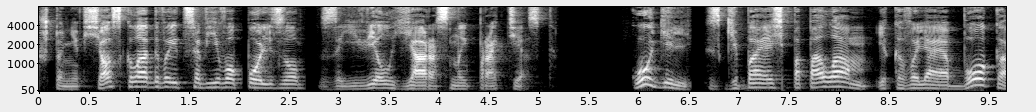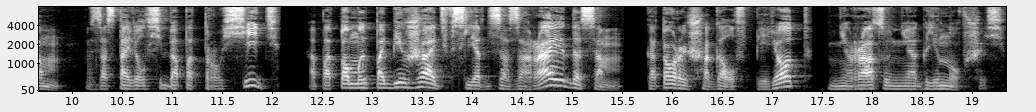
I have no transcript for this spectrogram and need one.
что не все складывается в его пользу, заявил яростный протест. Кугель, сгибаясь пополам и ковыляя боком, заставил себя потрусить, а потом и побежать вслед за Зараидосом, который шагал вперед, ни разу не оглянувшись.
